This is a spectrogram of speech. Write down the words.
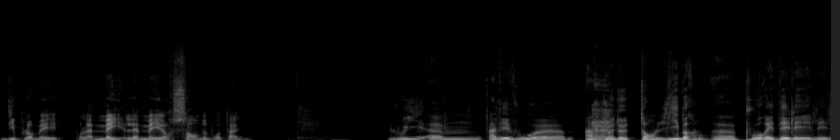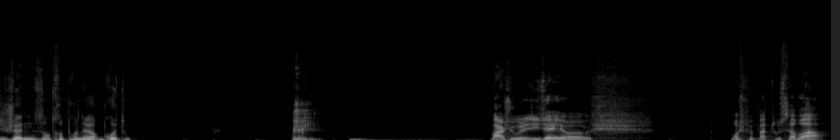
diplômés pour la les meilleurs centres de Bretagne. Louis, euh, avez-vous euh, un peu de temps libre euh, pour aider les, les, jeunes entrepreneurs bretons? Bah, Je vous le disais, moi je ne peux pas tout savoir.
